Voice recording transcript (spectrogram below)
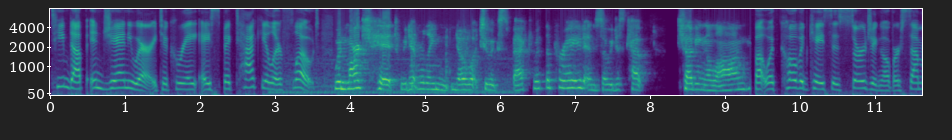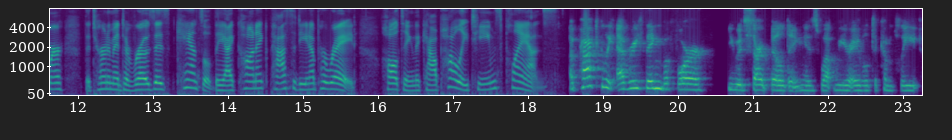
teamed up in January to create a spectacular float. When March hit, we didn't really know what to expect with the parade, and so we just kept chugging along. But with COVID cases surging over summer, the Tournament of Roses canceled the iconic Pasadena parade, halting the Cal Poly team's plans. Uh, practically everything before you would start building is what we were able to complete.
